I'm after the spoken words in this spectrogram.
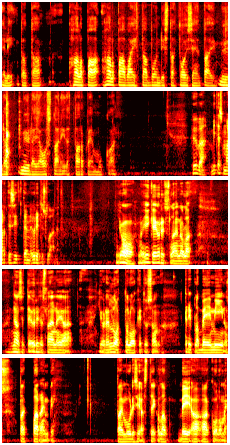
Eli tota, halpaa, halpaa vaihtaa bondista toiseen tai myydä, myydä ja ostaa niitä tarpeen mukaan. Hyvä. Mitäs Martti sitten yrityslainat? Joo, no IG-yrityslainoilla, ne on sitten yrityslainoja, joiden luottoluokitus on B miinus tai parempi, tai Moodysin asteikolla BAA3.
